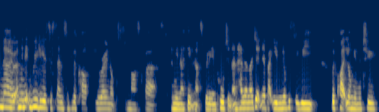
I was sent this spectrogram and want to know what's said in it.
no, I mean, it really is a sense of look after your own oxygen mask first. I mean, I think that's really important. And Helen, I don't know about you. I mean, obviously, we we're quite long in the tooth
